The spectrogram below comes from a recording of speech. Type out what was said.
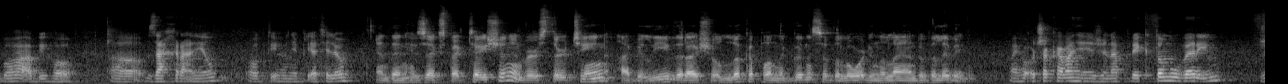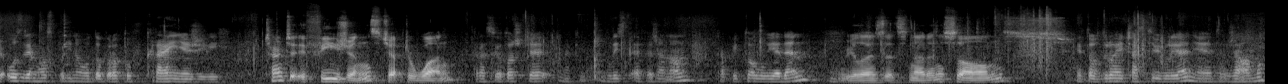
Boha, aby ho uh, zachránil od jeho nepriateľov. And then his expectation in verse 13 I believe that I shall look upon the goodness of the Lord in the land of the living. A jeho očakávanie je, že napriek tomu verím, že uzriem hospodinovú dobrotu v krajine živých. Turn to Ephesians chapter 1. Teraz si otočte list Efežanom, kapitolu 1. Realize that's not in the Psalms, Je to v druhej časti Biblie, nie je to v žalmu,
